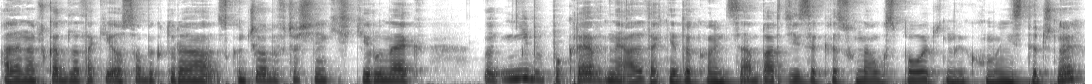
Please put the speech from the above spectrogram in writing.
ale na przykład dla takiej osoby, która skończyłaby wcześniej jakiś kierunek, no niby pokrewny, ale tak nie do końca, bardziej z zakresu nauk społecznych, humanistycznych,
